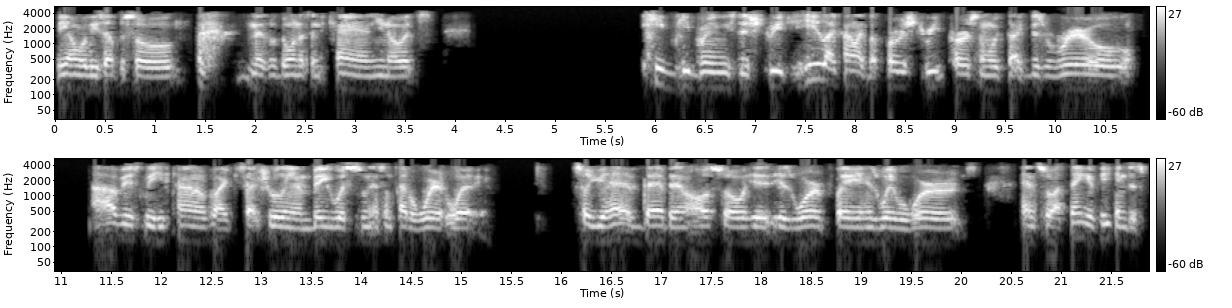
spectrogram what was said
the unreleased episode, that's one that's in the can, you know, it's he he brings the street. He's like kind of like the first street person with like this real. Obviously, he's kind of like sexually ambiguous in some type of weird way. So you have that, but then also his, his wordplay and his way with words. And so I think if he can just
